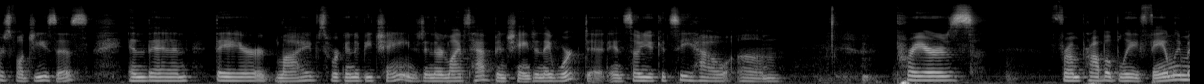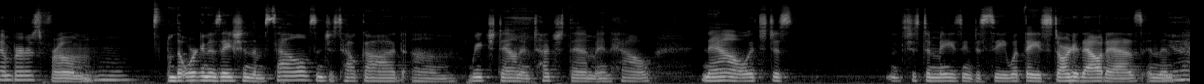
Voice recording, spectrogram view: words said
first of all, Jesus, and then their lives were going to be changed, and their lives have been changed, and they worked it. And so you could see how um, prayers from probably family members, from mm-hmm the organization themselves and just how God um, reached down and touched them and how now it's just it's just amazing to see what they started out as and then yeah.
